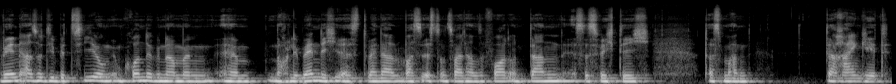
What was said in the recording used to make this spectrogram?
Wenn also die Beziehung im Grunde genommen ähm, noch lebendig ist, wenn da was ist und so weiter und so fort, und dann ist es wichtig, dass man da reingeht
